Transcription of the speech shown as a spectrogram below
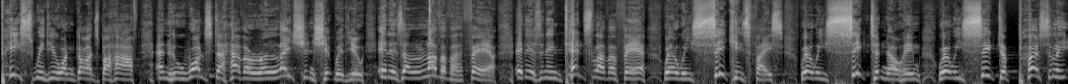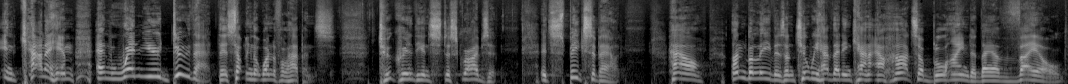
peace with you on God's behalf, and who wants to have a relationship with you. It is a love affair. It is an intense love affair where we seek His face, where we seek to know Him, where we seek to personally encounter Him. And when you do that, there's something that wonderful happens. 2 Corinthians describes it. It speaks about how unbelievers, until we have that encounter, our hearts are blinded, they are veiled.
